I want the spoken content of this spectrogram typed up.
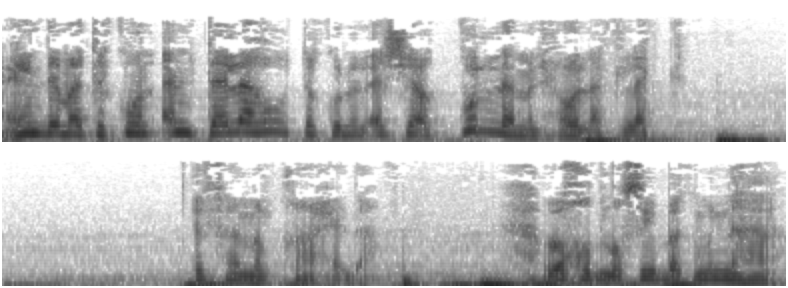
عندما تكون أنت له تكون الأشياء كلها من حولك لك. افهم القاعدة. وخذ نصيبك منها.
